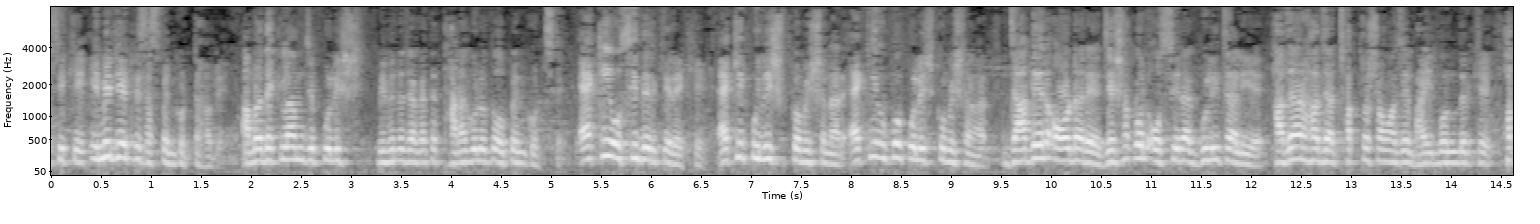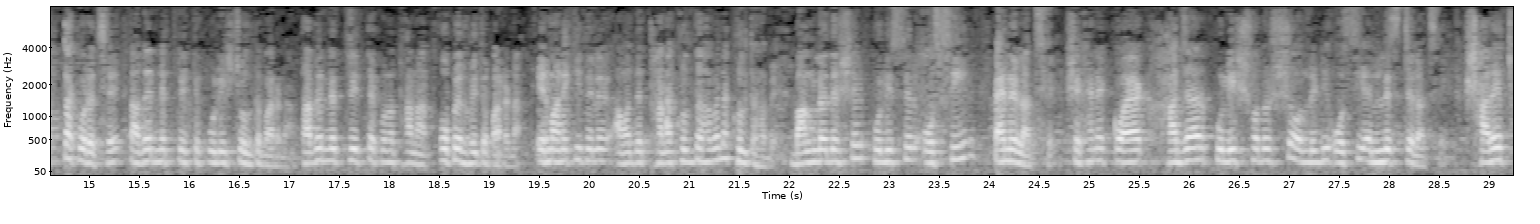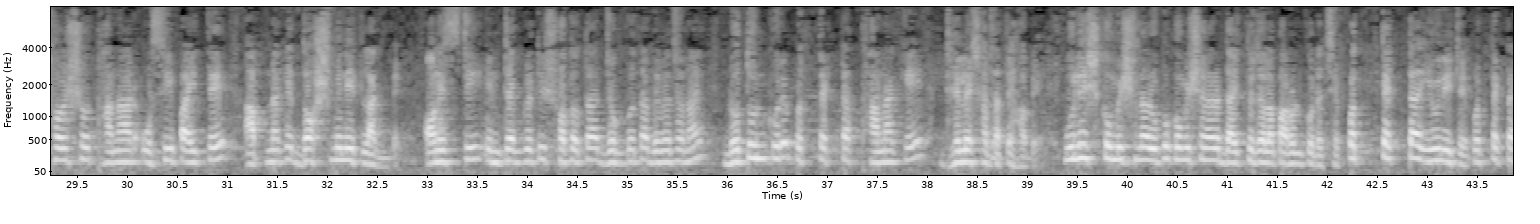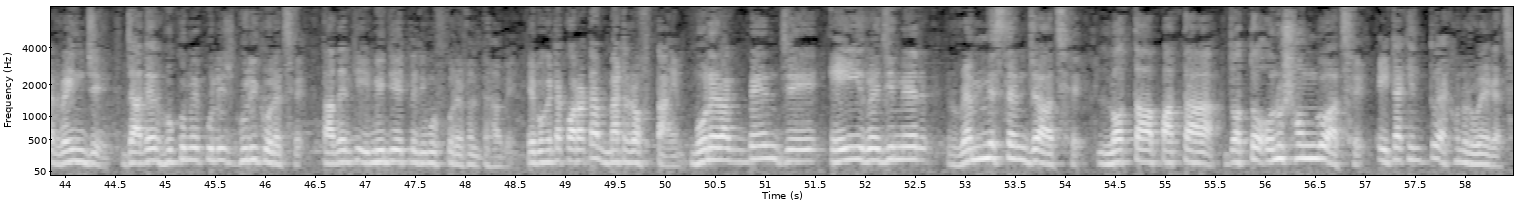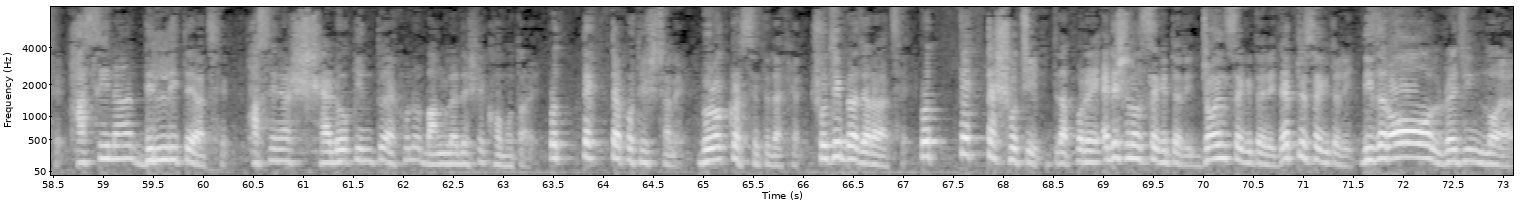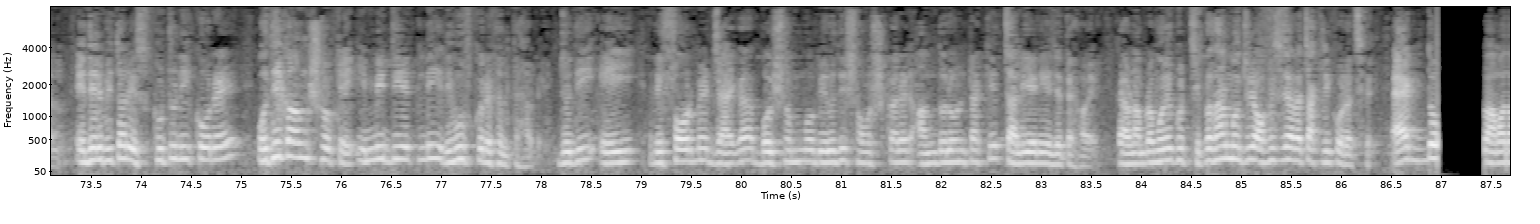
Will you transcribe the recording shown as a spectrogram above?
ওসিকে immediately suspend করতে হবে। আমরা দেখলাম যে পুলিশ বিভিন্ন জায়গাতে থানাগুলোকে ওপেন করছে। একই ওসিদেরকে রেখে, একই পুলিশ কমিশনার, একই উপ পুলিশ কমিশনার, যাদের অর্ডারে যে সকল ওসিরা গুলি চালিয়ে হাজার হাজার ছাত্র সমাজের ভাই বোনদেরকে হত্যা করেছে, তাদের নেতৃত্বে পুলিশ চলতে পারে না। তাদের নেতৃত্বে কোনো থানা ওপেন হইতে পারে না। এর মানে কি তাহলে আমাদের থানা খুলতে হবে না খুলতে হবে? বাংলাদেশের পুলিশের ওসির প্যানেল আছে। সেখানে কয়েক হাজার পুলিশ সদস্য অলরেডি ওসি এনলিস্টেড আছে। সাড়ে ছয়শো থানার ওসি পাইতে আপনাকে দশ মিনিট লাগবে। অনেস্টি ইন্টাগ্রিটি সততা, যোগ্যতা বিবেচনায় নতুন করে প্রত্যেকটা থানাকে ঢেলে সাজাতে হবে। পুলিশ কমিশনার, উপকমিশনারের দায়িত্ব যারা পালন করেছে, প্রত্যেকটা ইউনিটে প্রত্যেকটা রেঞ্জে যাদের হুকুমে পুলিশ গুলি করেছে, তাদেরকে ইমিডিয়েটলি রিমুভ করে ফেলতে হবে। এবং এটা করাটা ম্যাটার অফ টাইম মনে রাখবেন যে এই রেজিমের রেমনিসেন্ট যা আছে, লতা, পাতা, যত অনুষঙ্গ আছে, এটা কিন্তু এখনও রয়ে গেছে। হাসিনা দিল্লিতে আছে। হাসিনার শ্যাডো কিন্তু এখনও বাংলাদেশে ক্ষমতায়। প্রত্যেকটা প্রতিষ্ঠানে ব্যুরোক্রাসিতে দেখেন, সচিবরা যারা আছে, প্রত্যেকটা সচিব, তারপরে additional secretary joint secretary deputy secretary these are all regime loyal এদের ভিতরে স্কুটনি করে অধিকাংশকে ইমিডিয়েটলি রিমুভ করে ফেলতে হবে। যদি এই রিফর্মের জায়গা বৈষম্য বিরোধী সংস্কারের আন্দোলনটাকে চালিয়ে নিয়ে যেতে হয়। কারণ আমরা মনে করছি, প্রধানমন্ত্রীর অফিসে যারা চাকরি করেছে, একদম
